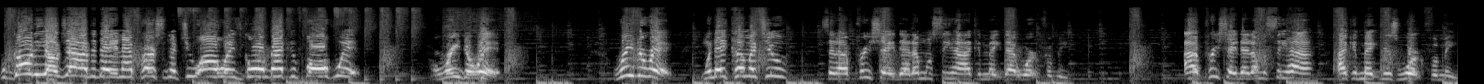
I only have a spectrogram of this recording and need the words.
Well, go to your job today and that person that you always going back and forth with, redirect. Redirect. When they come at you, said, I appreciate that. I'm going to see how I can make that work for me. I appreciate that. I'm going to see how I can make this work for me.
